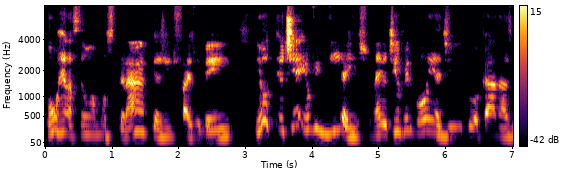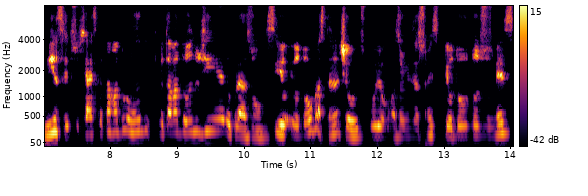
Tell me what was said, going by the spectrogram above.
com relação a mostrar que a gente faz o bem. Eu, eu, tinha, eu vivia isso, né? Eu tinha vergonha de colocar nas minhas redes sociais que eu estava doando, eu estava doando dinheiro para as ONGs. Eu, eu dou bastante, eu escolho algumas organizações que eu dou todos os meses.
